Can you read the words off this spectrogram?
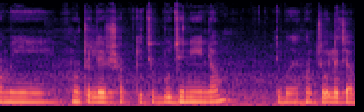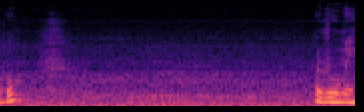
আমি হোটেলের সব কিছু বুঝে নিলাম এবং এখন চলে যাব রুমে।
